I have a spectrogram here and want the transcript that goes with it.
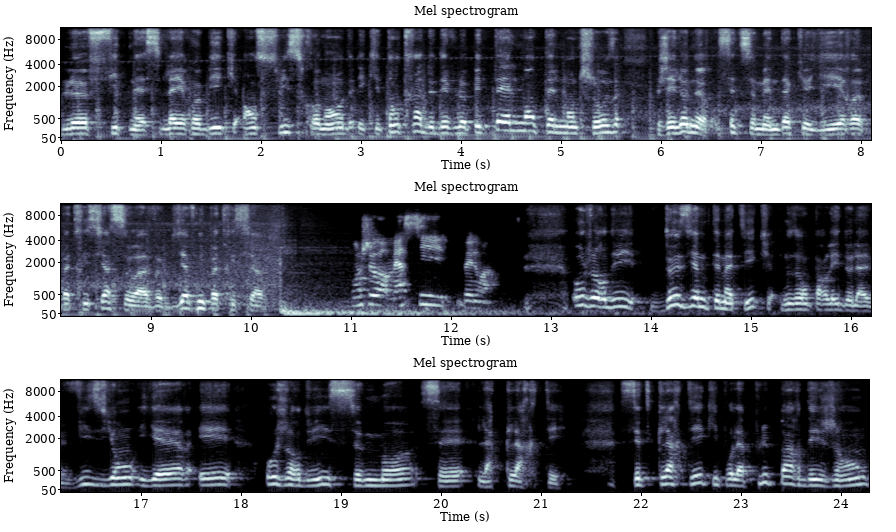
le fitness, l'aérobic en Suisse romande et qui est en train de développer tellement, tellement de choses. J'ai l'honneur cette semaine d'accueillir Patricia Soave. Bienvenue Patricia. Bonjour, merci Benoît. Aujourd'hui, deuxième thématique. Nous avons parlé de la vision hier et aujourd'hui, ce mot, c'est la clarté. Cette clarté qui, pour la plupart des gens,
